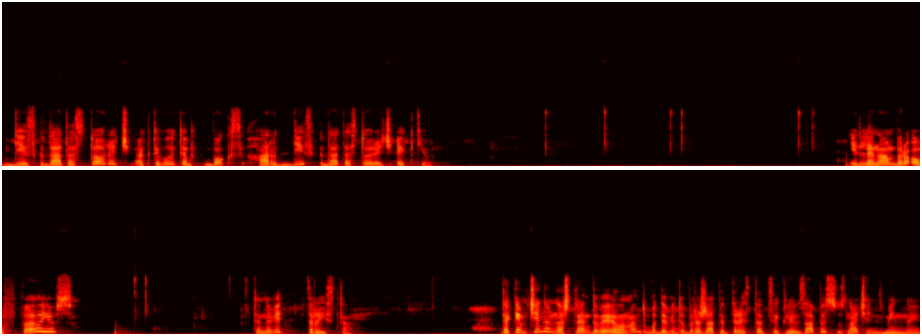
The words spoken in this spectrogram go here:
Disk Data Storage активуйте бокс Hard Disk Data Storage Active. І для Number of Values встановіть 300. Таким чином, наш трендовий елемент буде відображати 300 циклів запису значень змінної.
